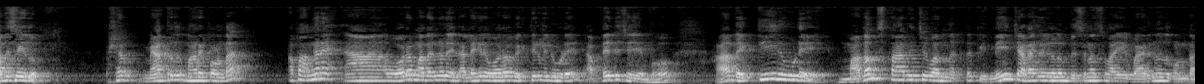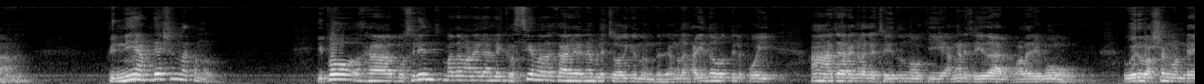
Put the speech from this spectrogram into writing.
അത് ചെയ്തു. പക്ഷെ മാറ്റർ മാറിപ്പോണ്ട. അപ്പൊ അങ്ങനെ ഓരോ മതങ്ങളിൽ അല്ലെങ്കിൽ ഓരോ വ്യക്തികളിലൂടെ അപ്ഡേറ്റ് ചെയ്യുമ്പോൾ ആ വ്യക്തിയിലൂടെ മതം സ്ഥാപിച്ചു വന്നിട്ട് പിന്നെയും ചടങ്ങുകളും ബിസിനസ്സുമായി വരുന്നത് കൊണ്ടാണ് പിന്നെയും അപ്ഡേഷൻ നടക്കുന്നത്. ഇപ്പോ മുസ്ലിം മതമാണെങ്കിലും അല്ലെങ്കിൽ ക്രിസ്ത്യ മതക്കാരെ എന്നെ വിളിച്ച് ചോദിക്കുന്നുണ്ട്. ഞങ്ങൾ ഹൈന്ദവത്തിൽ പോയി ആ ആചാരങ്ങളൊക്കെ ചെയ്തു നോക്കി അങ്ങനെ ചെയ്താൽ വളരുമോ? ഒരു വർഷം കൊണ്ടേ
